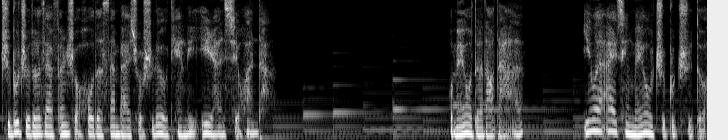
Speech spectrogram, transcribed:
值不值得在分手后的三百九十六天里依然喜欢他？我没有得到答案，因为爱情没有值不值得，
